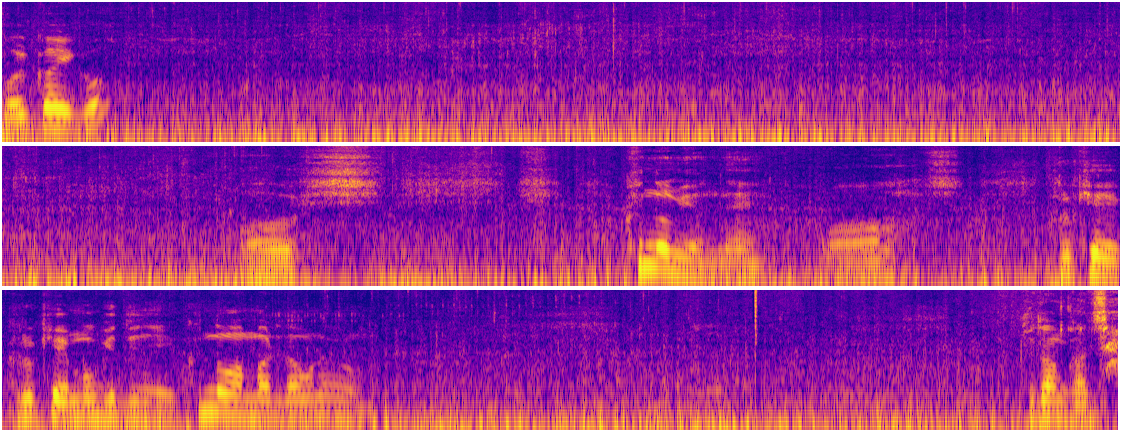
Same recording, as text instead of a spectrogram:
뭘까 이거? 어우씨. 큰 놈이었네. 와 씨. 그렇게 그렇게 애먹이더니 큰 놈 한 마리 나오네요. 부담 가지.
